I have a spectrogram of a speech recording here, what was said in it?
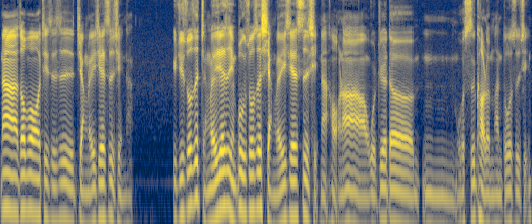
那周末其实是讲了一些事情啊。与其说是讲了一些事情，不如说是想了一些事情呐。吼，那我觉得，嗯，我思考了蛮多事情。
